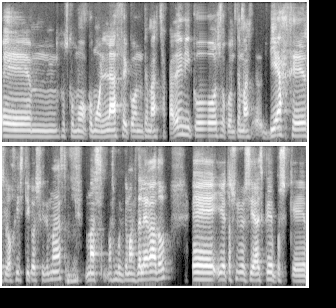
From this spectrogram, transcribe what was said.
eh, pues como, como, enlace con temas académicos o con temas de viajes, logísticos y demás, más, más un poquito más delegado, y otras universidades que, pues, que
